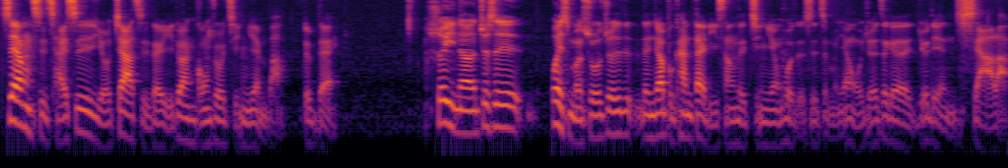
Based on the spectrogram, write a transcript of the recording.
这样子才是有价值的一段工作经验吧，对不对？所以呢，就是为什么说就是人家不看代理商的经验或者是怎么样，我觉得这个有点瞎啦。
